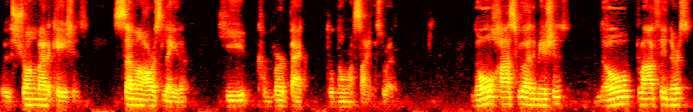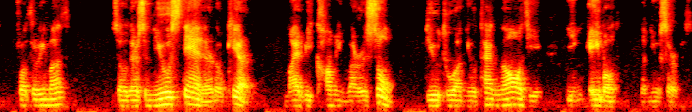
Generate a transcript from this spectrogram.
with strong medications. Seven hours later, he convert back to normal sinus rhythm. No hospital admissions, no blood thinners for three months. So there's a new standard of care might be coming very soon due to a new technology enabled the new service.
